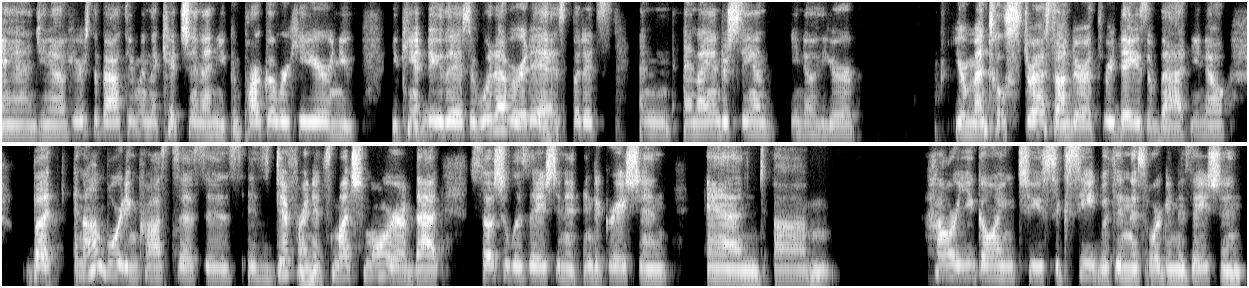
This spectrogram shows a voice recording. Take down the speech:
and you know here's the bathroom and the kitchen and you can park over here and you you can't do this or whatever it is but it's and and i understand you know your your mental stress under three days of that you know but an onboarding process is is different it's much more of that socialization and integration and um, how are you going to succeed within this organization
